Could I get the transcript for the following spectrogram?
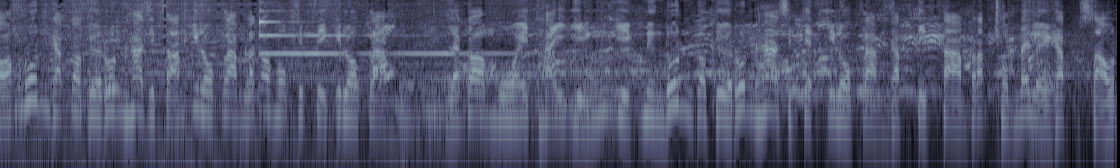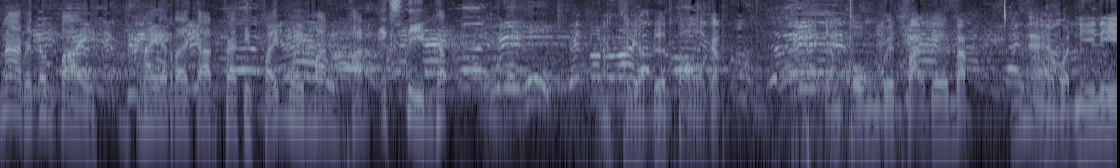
2 รุ่นครับก็คือรุ่น 53 กิโลกรัมแล้วก็ 64 กิโลกรัมแล้วก็มวยไทยหญิงอีก 1 รุ่นก็คือรุ่น 57 กิโลกรัมครับติดตามรับชมได้เลยครับเสาร์หน้าเป็นต้นไป ในรายการ Fairtex Fight มวยมันพันธุ์ EXTREME ครับขยับเดินต่อครับยังคงเป็นฝ่ายเดินแบบวันนี้นี่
